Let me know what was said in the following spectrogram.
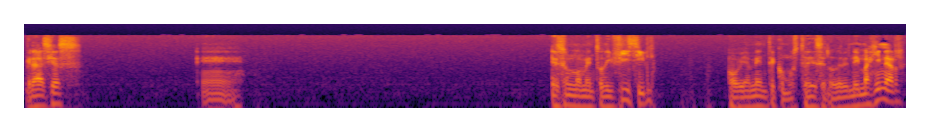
Gracias. Eh, es un momento difícil, obviamente como ustedes se lo deben de imaginar.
